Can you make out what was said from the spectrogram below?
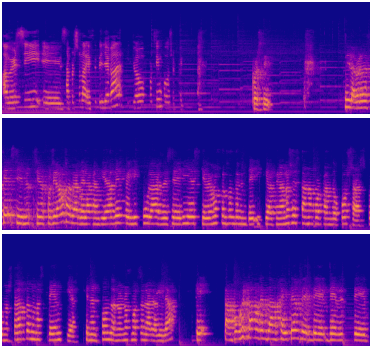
a ver si eh, esa persona decide llegar y yo por fin puedo ser feliz. Pues sí. Sí, la verdad es que si, si, nos pusiéramos a hablar de la cantidad de películas, de series que vemos constantemente y que al final nos están aportando cosas, o nos están aportando unas creencias que en el fondo no nos muestran la realidad, que tampoco estamos en plan haters de, de, de,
